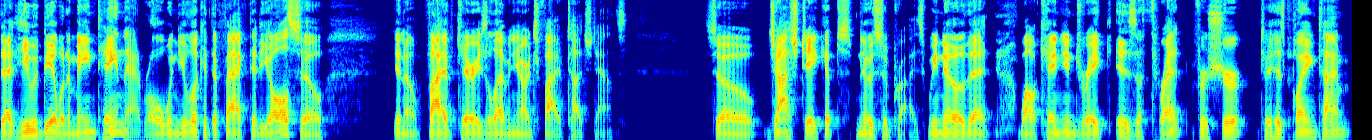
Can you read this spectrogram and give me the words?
that he would be able to maintain that role when you look at the fact that he also, you know, five carries, 11 yards, five touchdowns. So Josh Jacobs, no surprise. We know that while Kenyan Drake is a threat for sure to his playing time,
